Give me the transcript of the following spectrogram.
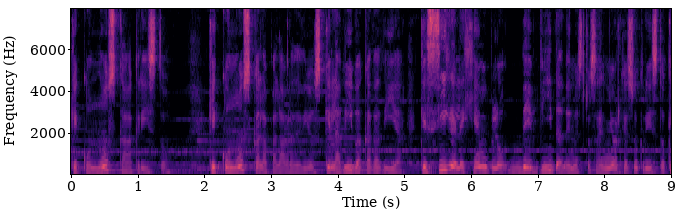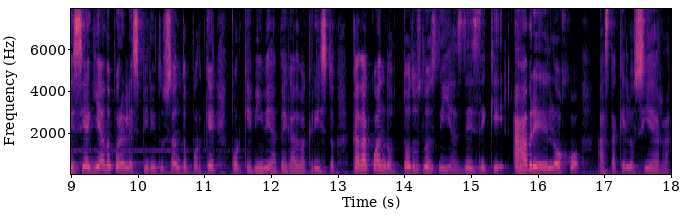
que conozca a Cristo, que conozca la palabra de Dios, que la viva cada día, que siga el ejemplo de vida de nuestro Señor Jesucristo, que sea guiado por el Espíritu Santo. ¿Por qué? Porque vive apegado a Cristo. Cada cuando, todos los días, desde que abre el ojo hasta que lo cierra,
